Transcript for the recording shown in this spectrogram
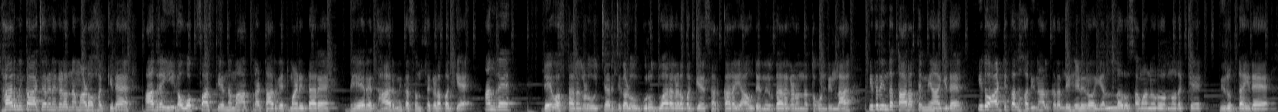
ಧಾರ್ಮಿಕ ಆಚರಣೆಗಳನ್ನು ಮಾಡೋ ಹಕ್ಕಿದೆ. ಆದರೆ ಈಗ ವಕ್ಫ್ ಆಸ್ತಿಯನ್ನು ಮಾತ್ರ ಟಾರ್ಗೆಟ್ ಮಾಡಿದ್ದಾರೆ ಬೇರೆ ಧಾರ್ಮಿಕ ಸಂಸ್ಥೆಗಳ ಬಗ್ಗೆ. ಅಂದರೆ ದೇವಸ್ಥಾನಗಳು, ಚರ್ಚ್ಗಳು, ಗುರುದ್ವಾರಗಳ ಬಗ್ಗೆ ಸರ್ಕಾರ ಯಾವುದೇ ನಿರ್ಧಾರಗಳನ್ನು ತಗೊಂಡಿಲ್ಲ. ಇದರಿಂದ ತಾರತಮ್ಯ ಆಗಿದೆ. ಇದು ಆರ್ಟಿಕಲ್ ಹದಿನಾಲ್ಕರಲ್ಲಿ ಹೇಳಿರೋ ಎಲ್ಲರೂ ಸಮಾನರು ಅನ್ನೋದಕ್ಕೆ ವಿರುದ್ಧ ಇದೆ.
